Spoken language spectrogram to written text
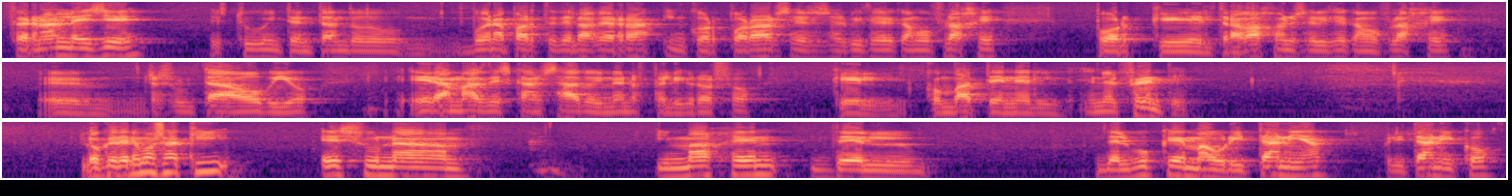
Fernand Léger estuvo intentando buena parte de la guerra incorporarse a ese servicio de camuflaje porque el trabajo en el servicio de camuflaje eh, resulta obvio, era más descansado y menos peligroso que el combate en el, en el frente. Lo que tenemos aquí es una imagen del buque Mauritania, británico,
